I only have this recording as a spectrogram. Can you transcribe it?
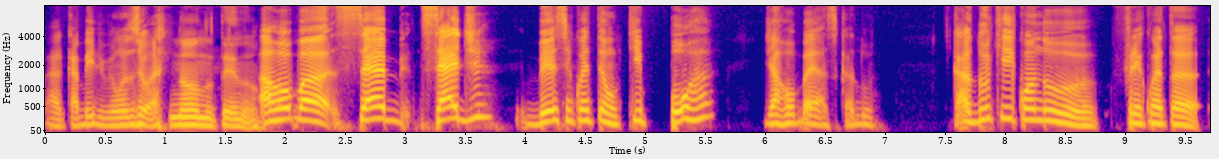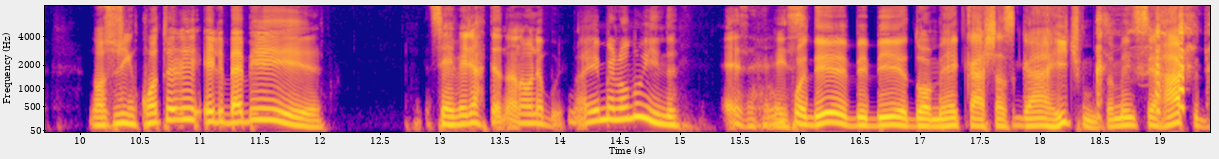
Acabei de ver 11 horas. Não, não tem não. Arroba Seb, SedB51. Que porra de arroba é essa, Cadu? Cadu que quando frequenta nossos encontros, ele, ele bebe cerveja artesanal, né, Bui? Aí é melhor não ir, né? É, é poder beber domé, cachaça, ganhar ritmo, também ser rápido,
